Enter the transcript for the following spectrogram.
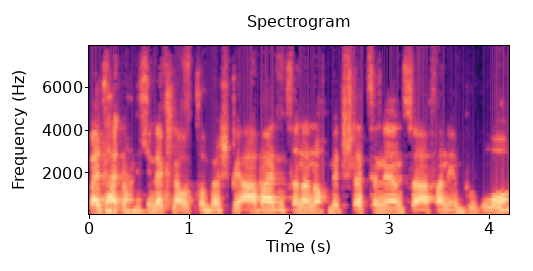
weil sie halt noch nicht in der Cloud zum Beispiel arbeiten, sondern noch mit stationären Surfern im Büro.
